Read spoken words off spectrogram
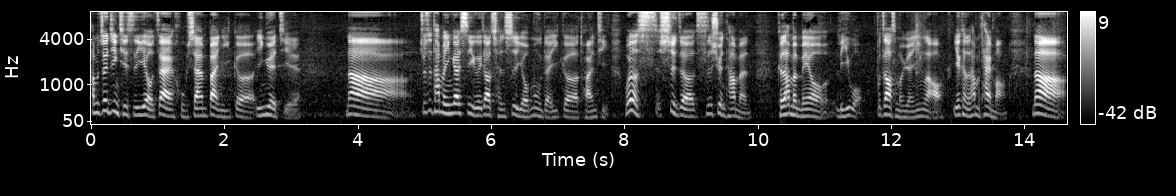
他们最近其实也有在虎山办一个音乐节，那就是他们应该是一个叫城市游牧的一个团体。我有试试着私讯他们，可是他们没有理我，不知道什么原因了哦，也可能他们太忙。那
